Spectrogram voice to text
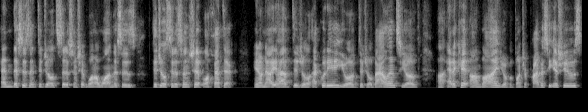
and this isn't digital citizenship 101 this is digital citizenship authentic. You know now you have digital equity you have digital balance you have uh, etiquette online you have a bunch of privacy issues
